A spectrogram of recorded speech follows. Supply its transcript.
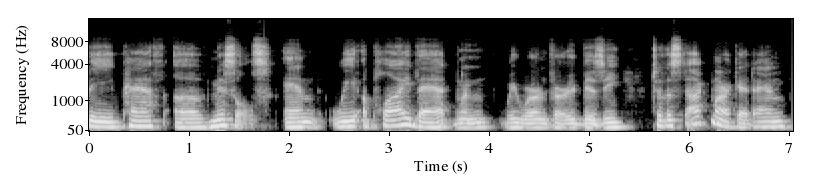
the path of missiles. And we applied that when we weren't very busy to the stock market. And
